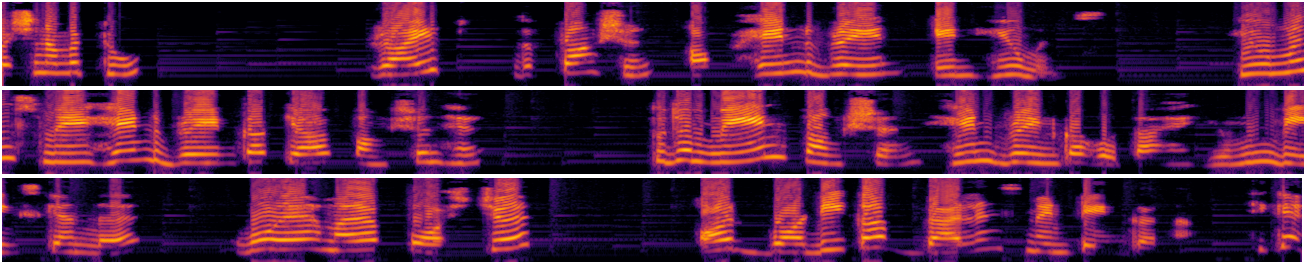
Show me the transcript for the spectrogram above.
Question number two write the function of hind brain in humans humans में हिंड ब्रेन का क्या फ़ंक्शन है? तो जो मेन फ़ंक्शन हिंड ब्रेन का होता है ह्यूमन बींग्स के अंदर, वो है हमारा पोस्चर और बॉडी का बैलेंस मेंटेन करना, ठीक है?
